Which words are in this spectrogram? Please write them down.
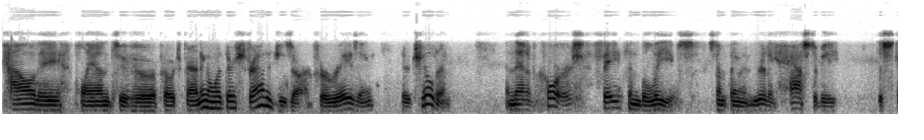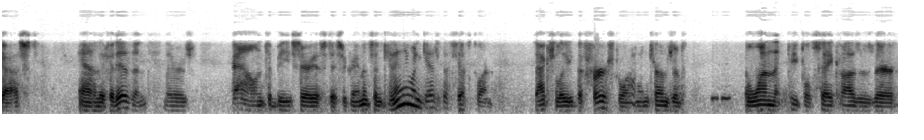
how they plan to approach parenting and what their strategies are for raising their children. And then, of course, faith and beliefs, something that really has to be discussed. And if it isn't, there's bound to be serious disagreements. And can anyone guess the fifth one? It's actually the first one in terms of the one that people say causes their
